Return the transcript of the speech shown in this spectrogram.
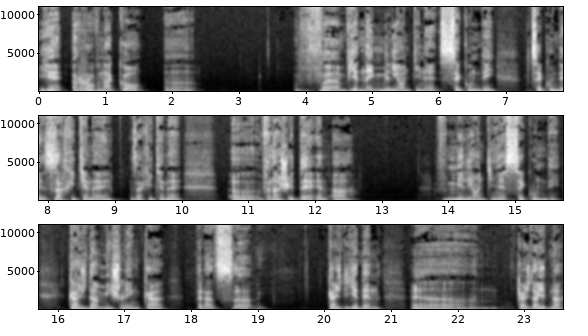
je rovnako ehm, v, v jednej miliontine sekundy, sekunde zachytené, zachytené ehm, v našej DNA v miliontine sekundy každá myšlienka, teraz uh, každý jeden, uh, každá jedna,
